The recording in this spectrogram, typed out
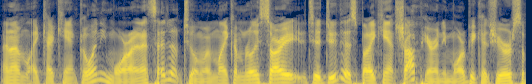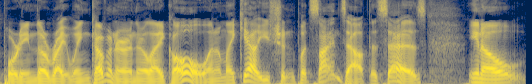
And I'm like, I can't go anymore. And I said it to him. I'm like, I'm really sorry to do this, but I can't shop here anymore because you're supporting the right wing governor. And they're like, oh. And I'm like, yeah, you shouldn't put signs out that says, you know,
